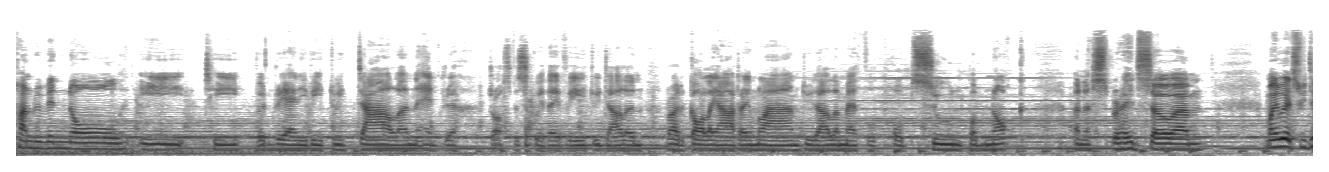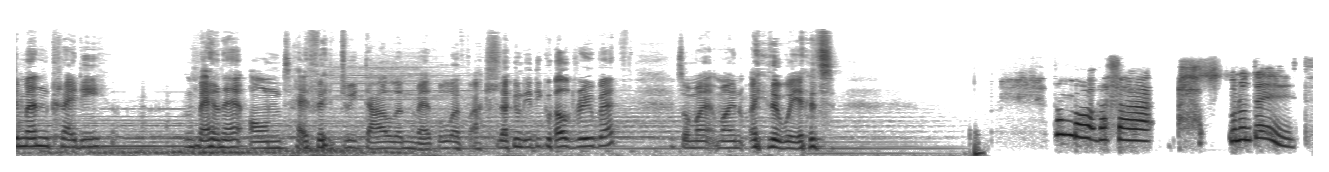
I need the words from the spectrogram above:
pan dwi'n fynd nôl i ti fy rhieni fi, dwi dal yn edrych dros fy sgwyddau fi, dwi dal yn rhoi'r goleuadau ymlaen, dwi dal yn meddwl pob sŵn, pob noc yn ysbryd. So, um, mae'n weird, dwi ddim yn credu mewn e, ond hefyd dwi dal yn meddwl efallai o'n i wedi gweld rhywbeth. So mae'n mae, mae either weird. Dwi'n bo, fatha, maen nhw'n deud,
